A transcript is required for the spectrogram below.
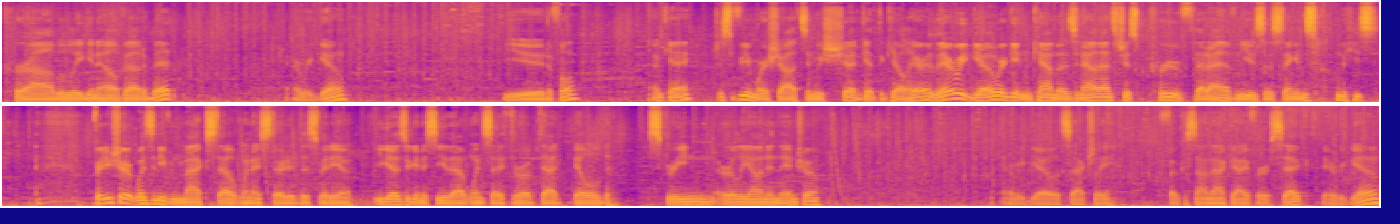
probably going to help out a bit. There we go. Beautiful. Okay, just a few more shots and we should get the kill here. There we go, we're getting camos now. That's just proof that I haven't used this thing in zombies. Pretty sure it wasn't even maxed out when I started this video. You guys are going to see that once I throw up that build screen early on in the intro. There we go. Let's actually focus on that guy for a sec. There we go.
